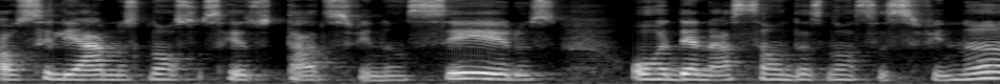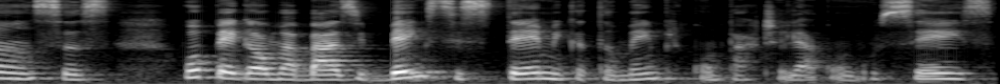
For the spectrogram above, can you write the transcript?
auxiliar nos nossos resultados financeiros, ordenação das nossas finanças. Vou pegar uma base bem sistêmica também para compartilhar com vocês.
